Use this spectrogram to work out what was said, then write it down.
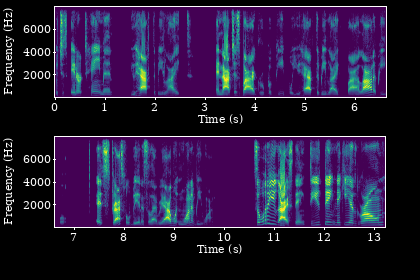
which is entertainment, you have to be liked. And not just by a group of people. You have to be liked by a lot of people. It's stressful being a celebrity. I wouldn't want to be one. So what do you guys think? Do you think Nicki has grown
